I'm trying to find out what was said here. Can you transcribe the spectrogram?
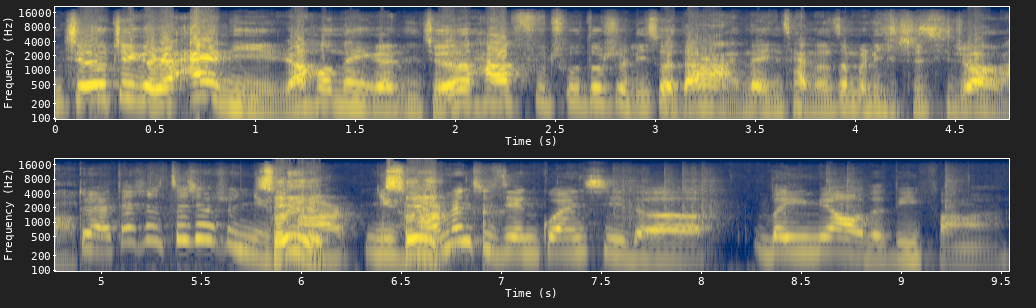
你只有这个人爱你，然后那个你觉得他付出都是理所当然的，你才能这么理直气壮啊。对啊，但是这就是女孩儿女孩儿们之间关系的微妙的地方啊。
